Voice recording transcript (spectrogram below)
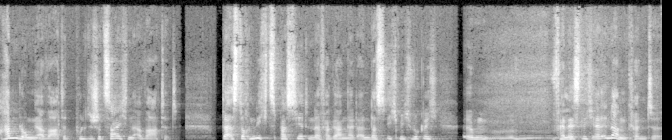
Handlungen erwartet, politische Zeichen erwartet. Da ist doch nichts passiert in der Vergangenheit, an das ich mich wirklich ähm, verlässlich erinnern könnte.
